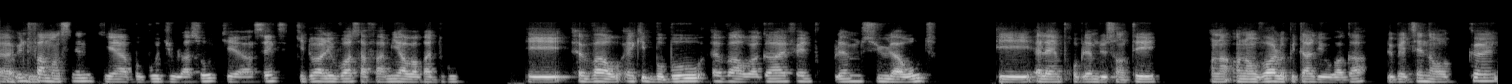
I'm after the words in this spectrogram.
Euh, une femme enceinte qui est à Bobo Dioulasso, qui est enceinte, qui doit aller voir sa famille à Ouagadougou. Et elle va, elle quitte Bobo, elle va à Ouaga, elle fait un problème sur la route et elle a un problème de santé. On l'envoie à l'hôpital de Ouaga. Le médecin n'a aucun,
